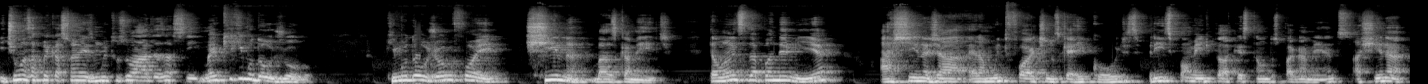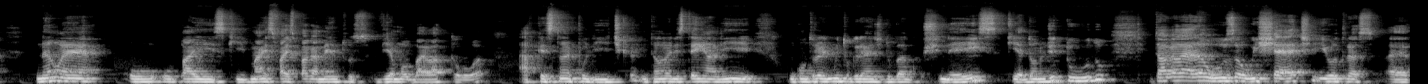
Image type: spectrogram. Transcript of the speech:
E tinha umas aplicações muito zoadas assim. Mas o que, que mudou o jogo? O que mudou o jogo foi China, basicamente. Então, antes da pandemia, a China já era muito forte nos QR Codes, principalmente pela questão dos pagamentos. A China não é o, o, país que mais faz pagamentos via mobile à toa a questão é política, então eles têm ali um controle muito grande do banco chinês, que é dono de tudo, então a galera usa o WeChat e outras é,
